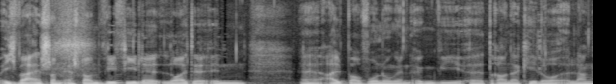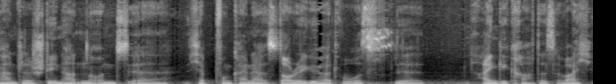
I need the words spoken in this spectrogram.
Ich war ja schon erstaunt, wie viele Leute in äh, Altbauwohnungen irgendwie äh, 300 Kilo Langhantel stehen hatten und äh, ich habe von keiner Story gehört, wo es äh, eingekracht ist. Da war ich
